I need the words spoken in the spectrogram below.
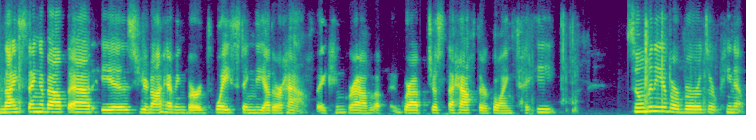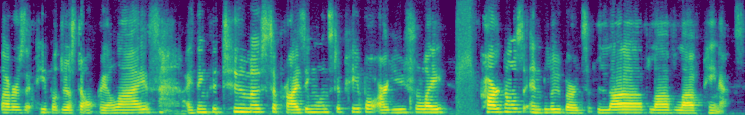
Nice thing about that is you're not having birds wasting the other half. They can grab, grab just the half they're going to eat. So many of our birds are peanut lovers that people just don't realize. I think the two most surprising ones to people are usually cardinals and bluebirds love, love, love peanuts.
